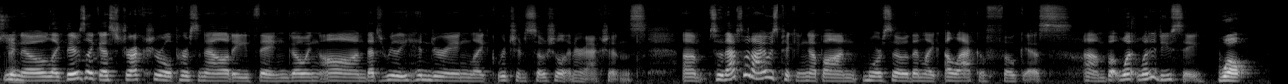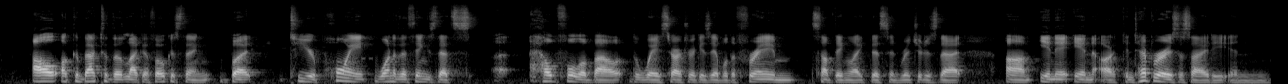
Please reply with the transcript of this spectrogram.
you know? Like there's like a structural personality thing going on that's really hindering like richard's social interactions. Um, so that's what i was picking up on more so than like a lack of focus. Um, but what, what did you see? Well I'll, I'll come back to the lack of focus thing but to your point one of the things that's helpful about the way Star Trek is able to frame something like this in Richard is that um, in a, in our contemporary society, in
